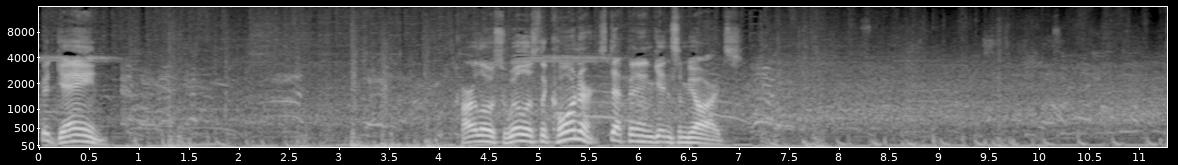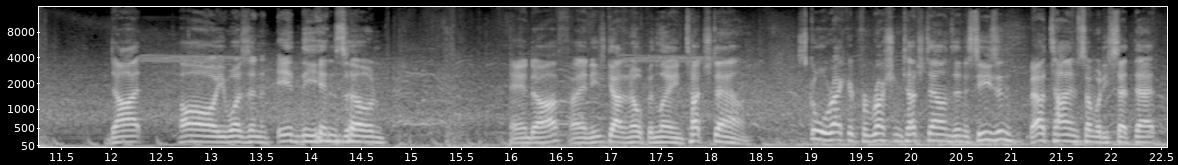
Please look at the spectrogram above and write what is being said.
Good gain. Carlos Willis, the corner, stepping in, getting some yards. Dot. Oh, he wasn't in the end zone. Handoff, and he's got an open lane. Touchdown. School record for rushing touchdowns in a season. About time somebody set that.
